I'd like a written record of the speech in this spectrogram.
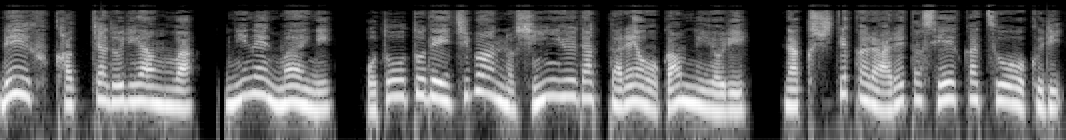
レイフ・カッチャドリアンは2年前に弟で一番の親友だったレオを癌により亡くしてから荒れた生活を送り、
